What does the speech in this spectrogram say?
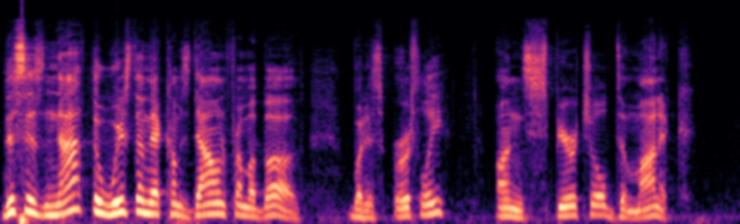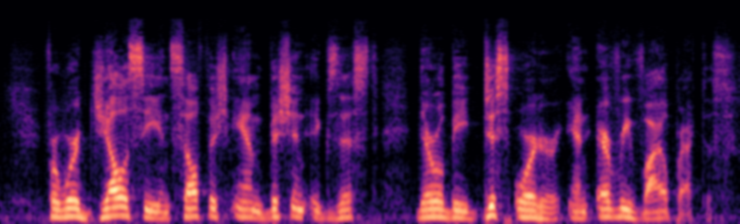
This is not the wisdom that comes down from above but is earthly, unspiritual, demonic. For where jealousy and selfish ambition exist, there will be disorder and every vile practice.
